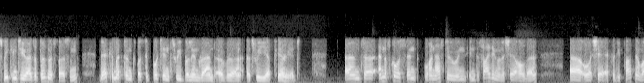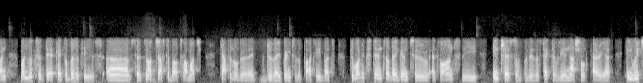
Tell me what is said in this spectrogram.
speaking to you as a business person, their commitment was to put in 3 billion rand over a, a three year period. And, uh, and of course, then one has to, in, in deciding on a shareholder uh, or a share equity partner, one, one looks at their capabilities. Uh, so it's not just about how much capital do they, do they bring to the party, but to what extent are they going to advance the interests of what is effectively a national carrier in which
